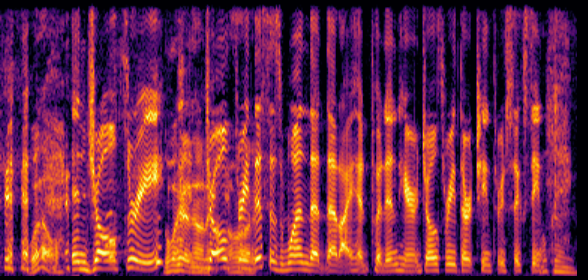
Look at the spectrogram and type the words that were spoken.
Well, in Joel 3. Go ahead, honey. Joel All 3, right. this is one that, that I had put in here. Joel 3, 13 through 16 okay.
